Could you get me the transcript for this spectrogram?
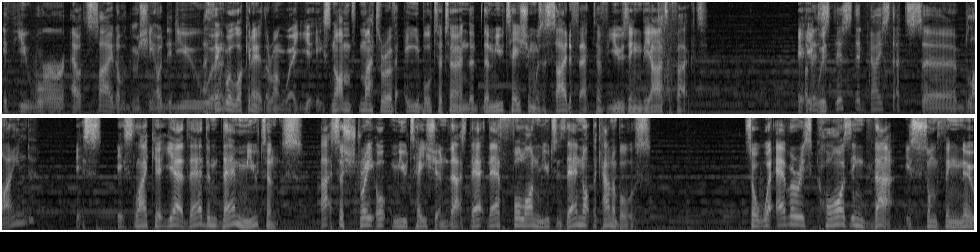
if you were outside of the machine, or did you? I think uh, we're looking at it the wrong way. It's not a matter of able to turn. The, the mutation was a side effect of using the artifact. It, But it is was. this the guys that's uh, blind? It's it's like a, yeah, they're the, they're mutants. That's a straight up mutation. That's they're they're full on mutants. They're not the cannibals. So whatever is causing that is something new.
